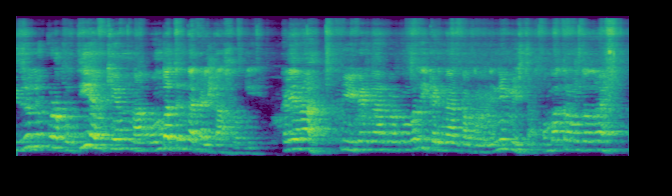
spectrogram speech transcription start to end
ಇದರಲ್ಲೂ ಕೂಡ ಪ್ರತಿ ಅಂಕಿಯನ್ನು ಒಂಬತ್ತರಿಂದ ಕಳಿತಾ ಹೋಗಿ. ಕಳೆಯೋಣ? ನೀವು ಈ ಕಡೆಯಿಂದ ಕಳ್ಕೊಂಡ್ಬೋದು ಕಳ್ಕೊಂಬೋದು ಈ ಕಡೆಯಿಂದ ಕಳ್ಕೊಂಡ್ಬೋದು ಕಳ್ಕೊಂಬೋದು ನಿಮ್ಮ ಇಷ್ಟ ಒಂಬತ್ತರ ಒಂದು ಅಂದ್ರೆ?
